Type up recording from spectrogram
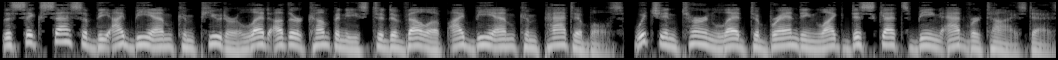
The success of the IBM computer led other companies to develop IBM compatibles, which in turn led to branding like diskettes being advertised as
